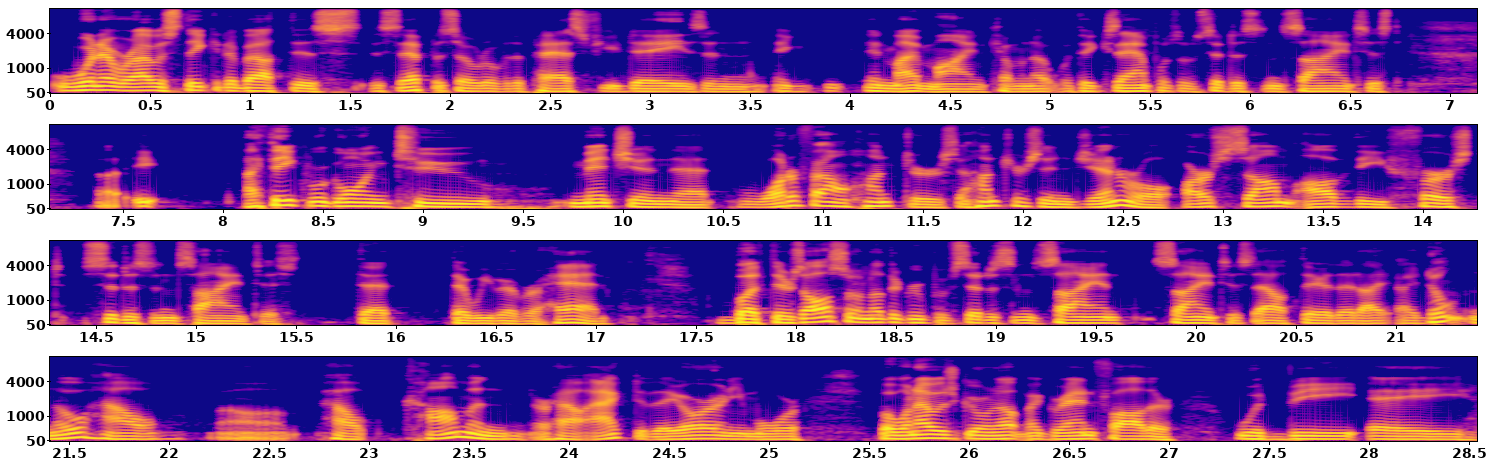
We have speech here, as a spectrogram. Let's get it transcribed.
Whenever I was thinking about this this episode over the past few days, and in my mind coming up with examples of citizen scientists, uh, it, I think we're going to mention that waterfowl hunters hunters in general are some of the first citizen scientists that that we've ever had. But there's also another group of citizen science, scientists out there that I, I don't know how uh, how common or how active they are anymore. But when I was growing up, my grandfather would be a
